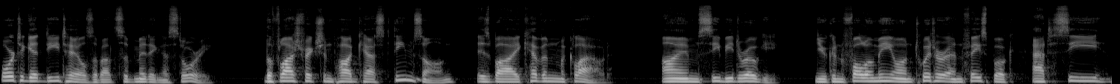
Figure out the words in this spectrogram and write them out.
or to get details about submitting a story. The Flash Fiction Podcast theme song is by Kevin MacLeod. I'm CB Droege. You can follow me on Twitter and Facebook at CBDROEGE.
